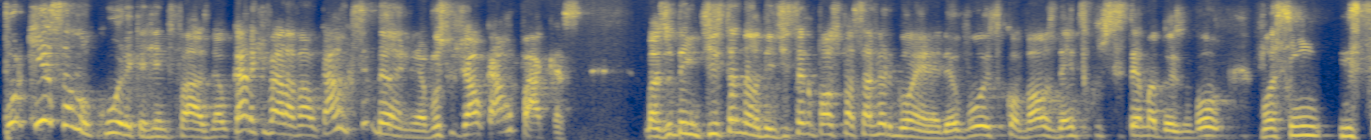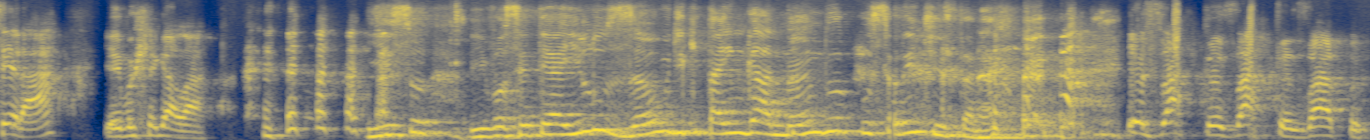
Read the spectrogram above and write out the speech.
Por que essa loucura que a gente faz, né? O cara que vai lavar o carro que se dane, né? Eu vou sujar o carro pacas. Mas o dentista não, o dentista não posso passar vergonha, né? Eu vou escovar os dentes com o sistema 2, vou, vou assim encerar e aí vou chegar lá. Isso, e você ter a ilusão de que está enganando o seu dentista, né? exato, exato, exato.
